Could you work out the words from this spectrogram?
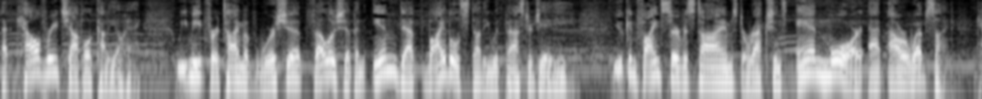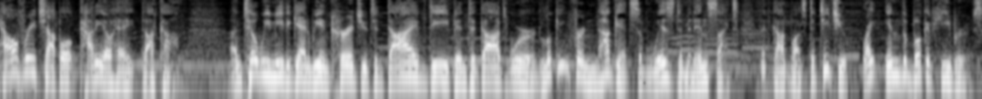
at Calvary Chapel Kaneohe. We meet for a time of worship, fellowship, and in-depth Bible study with Pastor JD. You can find service times, directions, and more at our website, calvarychapelkaneohe.com. Until we meet again, we encourage you to dive deep into God's Word, looking for nuggets of wisdom and insights that God wants to teach you right in the book of Hebrews.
